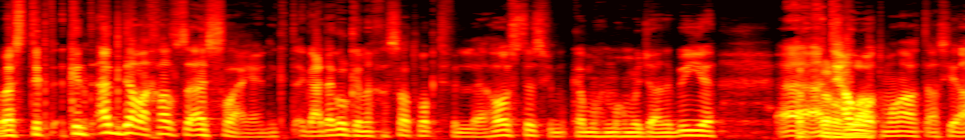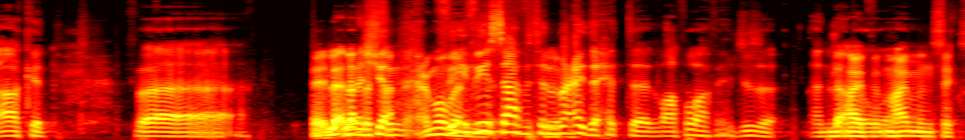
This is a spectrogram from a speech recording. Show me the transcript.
بس تكت... كنت أقدر اخلصه أسرع يعني. كنت قاعد أقول أنا خسرت وقت في ال hostess في كم مهمة جانبية. آه، أتحوط مرات أسير آكل. ف لا لا بس عموما في في سالفة المعدة حتى ضافوها في الجزء. لا هاي من 6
